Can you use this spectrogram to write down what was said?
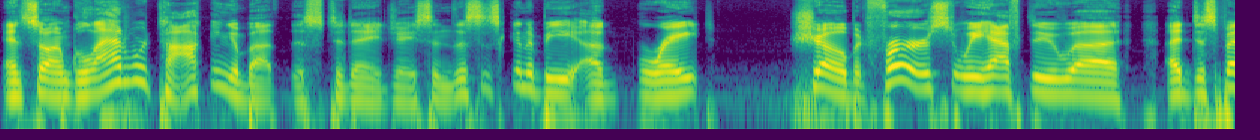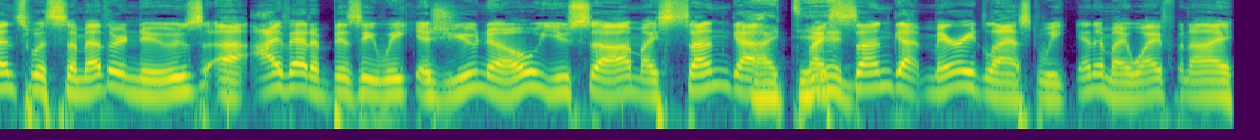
And so I'm glad we're talking about this today, Jason. This is going to be a great show. But first, we have to uh, uh, dispense with some other news. Uh, I've had a busy week, as you know. You saw my son got my son got married last weekend, and my wife and I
